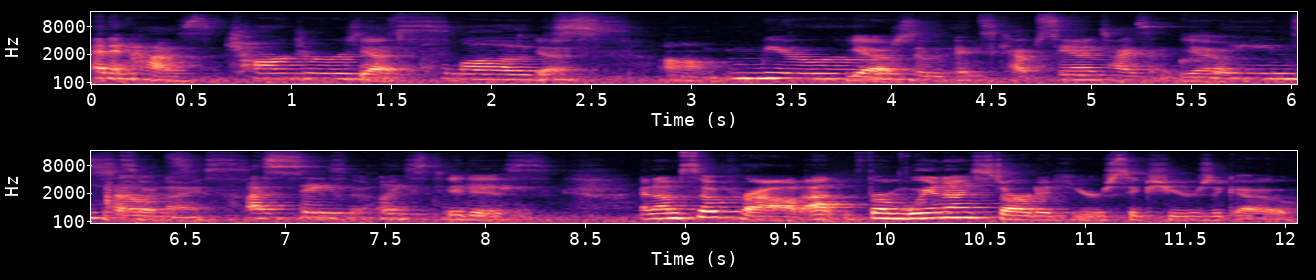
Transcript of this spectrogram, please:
And it has chargers, it Yes. has plugs. Yes. Um, mirrors, Yeah. it- it's kept sanitized and Yeah. clean, so, So it's nice. a safe So place nice. to It be. It is, And I'm so proud. I, from when I started here six years ago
